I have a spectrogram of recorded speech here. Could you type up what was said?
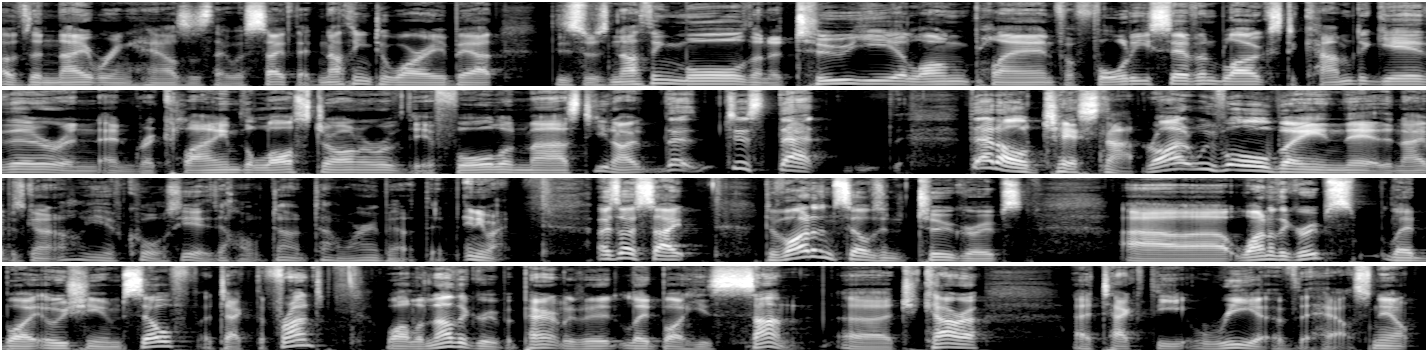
of the neighboring houses they were safe. They had nothing to worry about. This was nothing more than a two-year long plan for 47 blokes to come together and, and reclaim the lost honor of their fallen master. You know, that, just that that old chestnut, right? We've all been there. The neighbours going, "Oh yeah, of course, yeah. Oh, don't don't worry about it then." Anyway, as I say, divided themselves into two groups. Uh, one of the groups, led by Oishi himself, attacked the front, while another group, apparently led by his son, uh, Chikara, attacked the rear of the house. Now,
